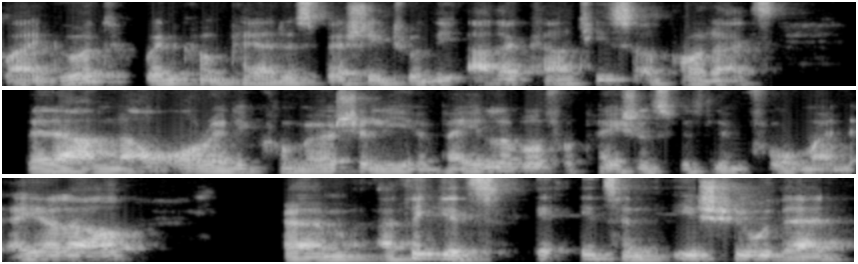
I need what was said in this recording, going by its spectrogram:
quite good when compared, especially to the other CAR T cell products that are now already commercially available for patients with lymphoma and ALL. Um, I think it's it's an issue that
